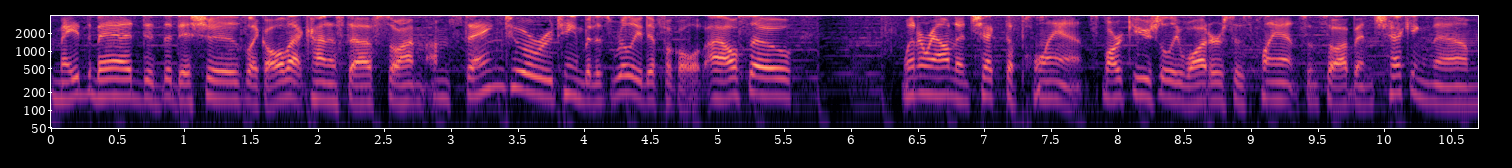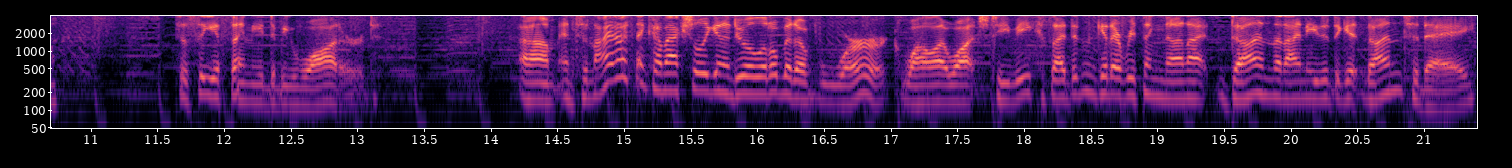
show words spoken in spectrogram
made the bed, did the dishes, like all that kind of stuff. So I'm, I'm staying to a routine, but it's really difficult. I also went around and checked the plants. Mark usually waters his plants, and so I've been checking them to see if they need to be watered. Um, and tonight, I think I'm actually going to do a little bit of work while I watch TV because I didn't get everything done, I, done that I needed to get done today.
